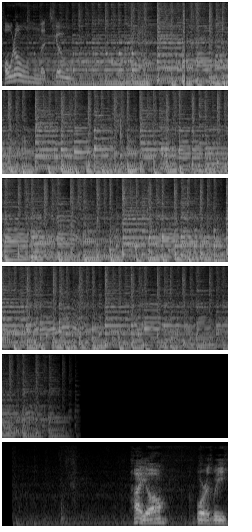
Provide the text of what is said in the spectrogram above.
Hold on, let's go. Hi, y'all, or as we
